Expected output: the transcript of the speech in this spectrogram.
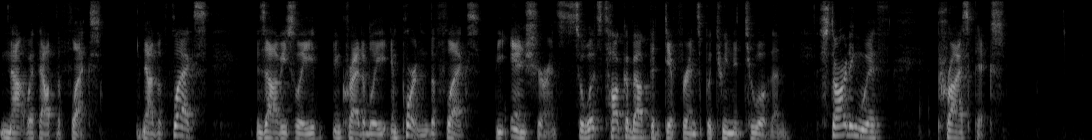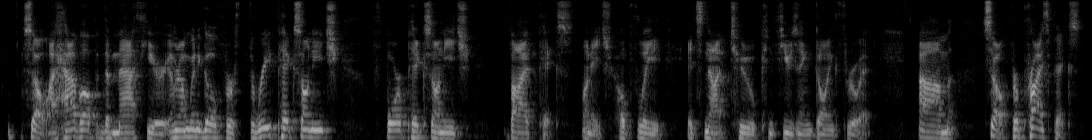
not without the flex. Now, the flex is obviously incredibly important the flex, the insurance. So let's talk about the difference between the two of them, starting with prize picks. So I have up the math here, and I'm going to go for three picks on each, four picks on each, five picks on each. Hopefully, it's not too confusing going through it. Um, so for prize picks,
